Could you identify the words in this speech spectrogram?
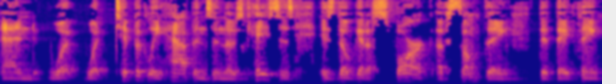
and what what typically happens in those cases is they'll get a spark of something that they think,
